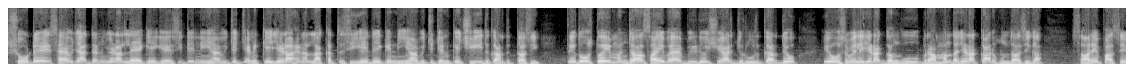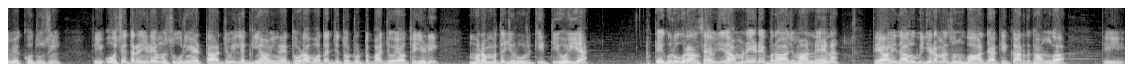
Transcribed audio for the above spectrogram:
ਛੋਟੇ ਸਾਹਿਬਜ਼ਾਦਿਆਂ ਨੂੰ ਜਿਹੜਾ ਲੈ ਕੇ ਗਏ ਸੀ ਤੇ ਨੀਹਾਂ ਵਿੱਚ ਚਿਣਕੇ ਜਿਹੜਾ ਹੈ ਨਾ ਲੱਖ ਤਸੀਹੇ ਦੇ ਕੇ ਨੀਹਾਂ ਵਿੱਚ ਚਿਣਕੇ ਸ਼ਹੀਦ ਕਰ ਦਿੱਤਾ ਸੀ। ਤੇ ਦੋਸਤੋ, ਇਹ ਮੰਜਾ ਸਾਹਿਬ ਹੈ, ਵੀਡੀਓ ਸ਼ੇਅਰ ਜ਼ਰੂਰ ਕਰ ਦਿਓ। ਇਹ ਉਸ ਵੇਲੇ ਜਿਹੜਾ ਗੰਗੂ ਬ੍ਰਾਹਮਣ ਦਾ ਜਿਹੜਾ ਘਰ ਹੁੰਦਾ ਸੀਗਾ, ਸਾਰੇ ਪਾਸੇ ਵੇਖੋ ਤੁਸੀਂ। ਤੇ ਉਸੇ ਤਰ੍ਹਾਂ ਜਿਹੜੇ ਮਸੂਰੀਆਂ ਇੱਟਾਂ ਅੱਜ ਵੀ ਲੱਗੀਆਂ ਹੋਈਆਂ ਨੇ ਥੋੜਾ ਬਹੁਤਾ ਜਿੱਥੋਂ ਟੁੱਟ ਭੱਜ ਹੋਇਆ, ਉੱਥੇ ਜਿਹੜੀ ਮੁਰੰਮਤ ਜ਼ਰੂਰ ਕੀਤੀ ਹੋਈ ਹੈ। ਤੇ ਗੁਰੂ ਗ੍ਰੰਥ ਸਾਹਿਬ ਜੀ ਸਾਹਮਣੇ ਜਿਹੜੇ ਬਿਰਾਜਮਾਨ ਨੇ ਹਨਾ ਤੇ ਆਲੀ ਦਾਲੂ ਵੀ ਜਿਹੜਾ ਮੈਂ ਤੁਹਾਨੂੰ ਬਾਹਰ ਜਾ ਕੇ ਘਰ ਦਿਖਾਉਂਗਾ ਤੇ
